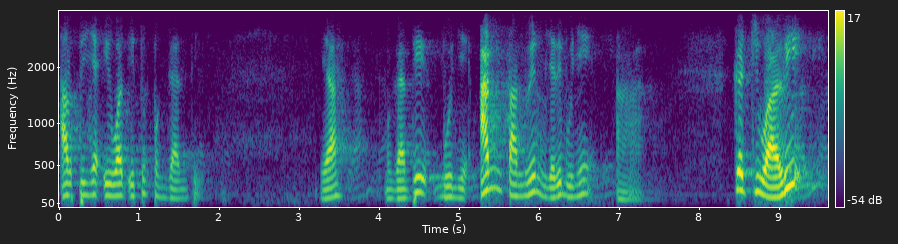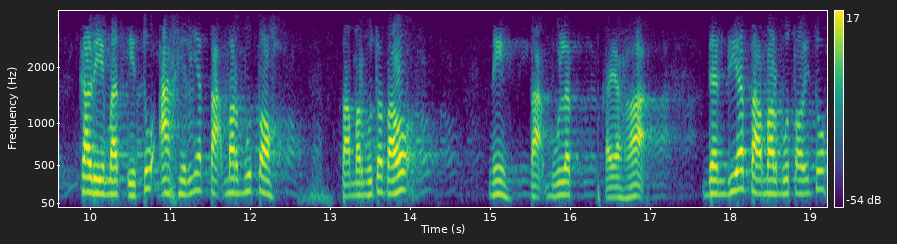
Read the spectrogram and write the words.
artinya iwat itu pengganti. Ya, Mengganti bunyi an tanwin menjadi bunyi a. Kecuali kalimat itu akhirnya tak marbutoh. Tak marbutoh tahu? Nih, tak bulat kayak h. Dan dia tak marbutoh itu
